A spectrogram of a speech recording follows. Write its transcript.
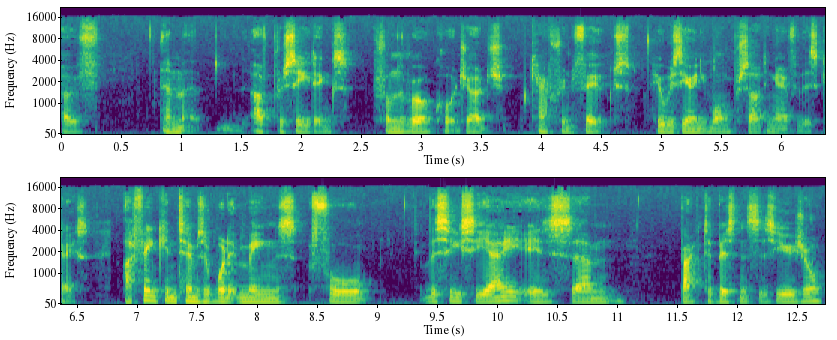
of um, of proceedings from the Royal Court Judge Catherine Fuchs, who was the only one presiding over this case. I think, in terms of what it means for the CCA, is um, back to business as usual.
